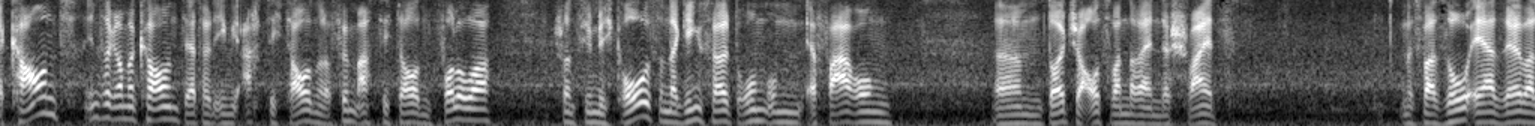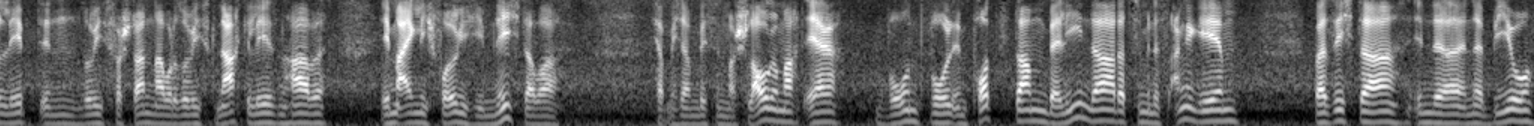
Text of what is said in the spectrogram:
Account, Instagram-Account. Der hat halt irgendwie 80.000 oder 85.000 Follower, schon ziemlich groß. Und da ging es halt drum um Erfahrungen ähm, deutscher Auswanderer in der Schweiz. Und es war so, er selber lebt in, so wie ich es verstanden habe oder so wie ich es nachgelesen habe, eben eigentlich folge ich ihm nicht, aber ich habe mich da ein bisschen mal schlau gemacht. Er wohnt wohl in Potsdam, Berlin da, er zumindest angegeben bei sich da in der, in der Bio.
